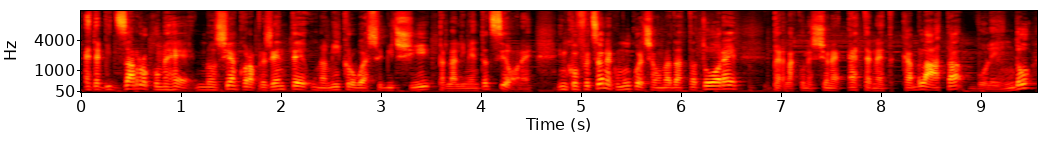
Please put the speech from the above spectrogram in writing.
ed è bizzarro come non sia ancora presente una micro USB-C per l'alimentazione. In confezione comunque c'è un adattatore per la connessione Ethernet cablata, volendo,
